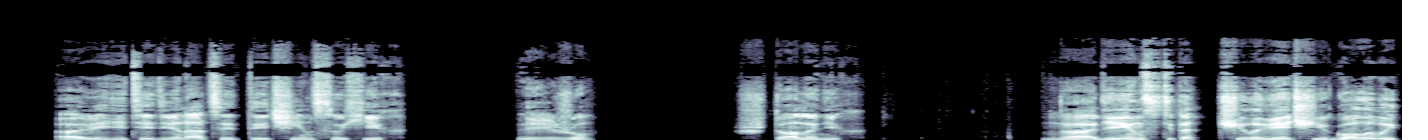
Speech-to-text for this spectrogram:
— А видите двенадцать тычин сухих? — Вижу. Что на них? На одиннадцати-то человечьи головы,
